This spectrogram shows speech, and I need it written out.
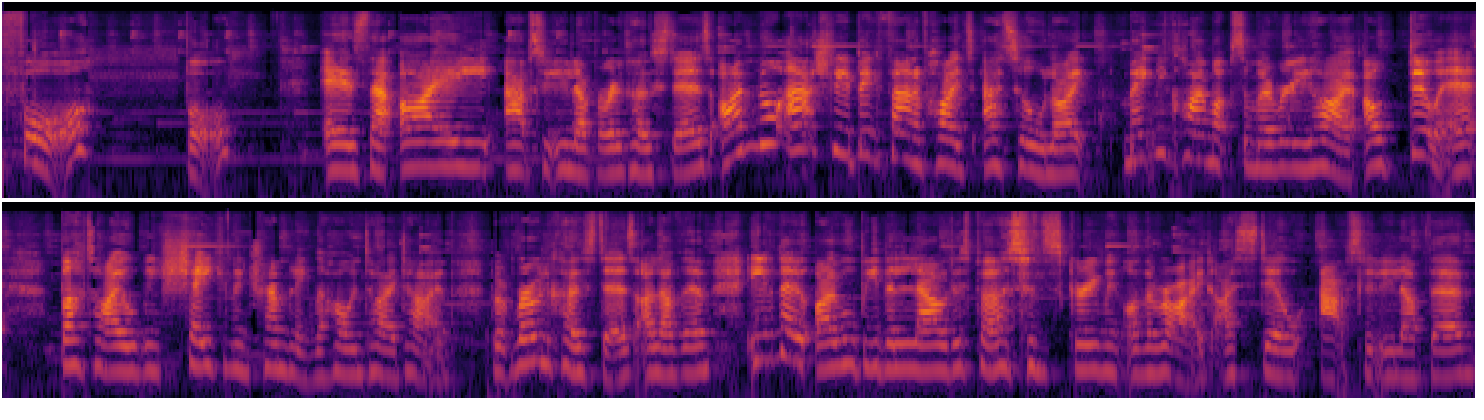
four, four is that I absolutely love roller coasters. I'm not actually a big fan of heights at all. Like, make me climb up somewhere really high. I'll do it, but I will be shaking and trembling the whole entire time. But roller coasters, I love them. Even though I will be the loudest person screaming on the ride, I still absolutely love them.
